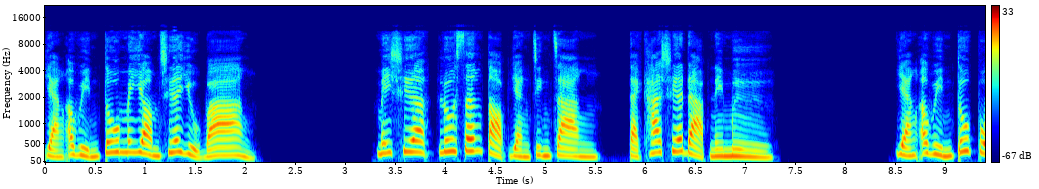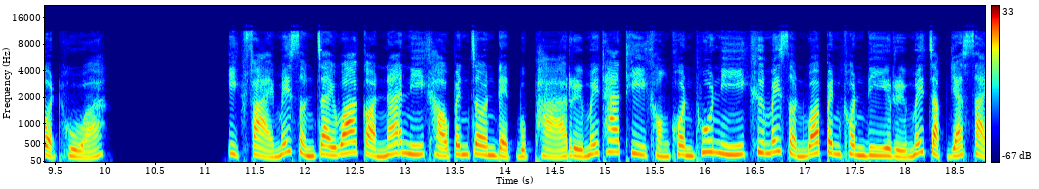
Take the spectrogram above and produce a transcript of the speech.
อย่างอวินตู้ไม่ยอมเชื่ออยู่บ้าง ไม่เชื่อ ลู่เซิงตอบอย่างจริงจัง แต่ข้าเชื่อดาบในมือ อย่างอวินตู้ปวดหัว อีกฝ่ายไม่สนใจว่าก่อนหน้านี้เขาเป็นโจรเด็ดบุปผาหรือไม่ท่าทีของคนผู้นี้คือไม่สนว่าเป็นคนดีหรือไม่จับยัดใส่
